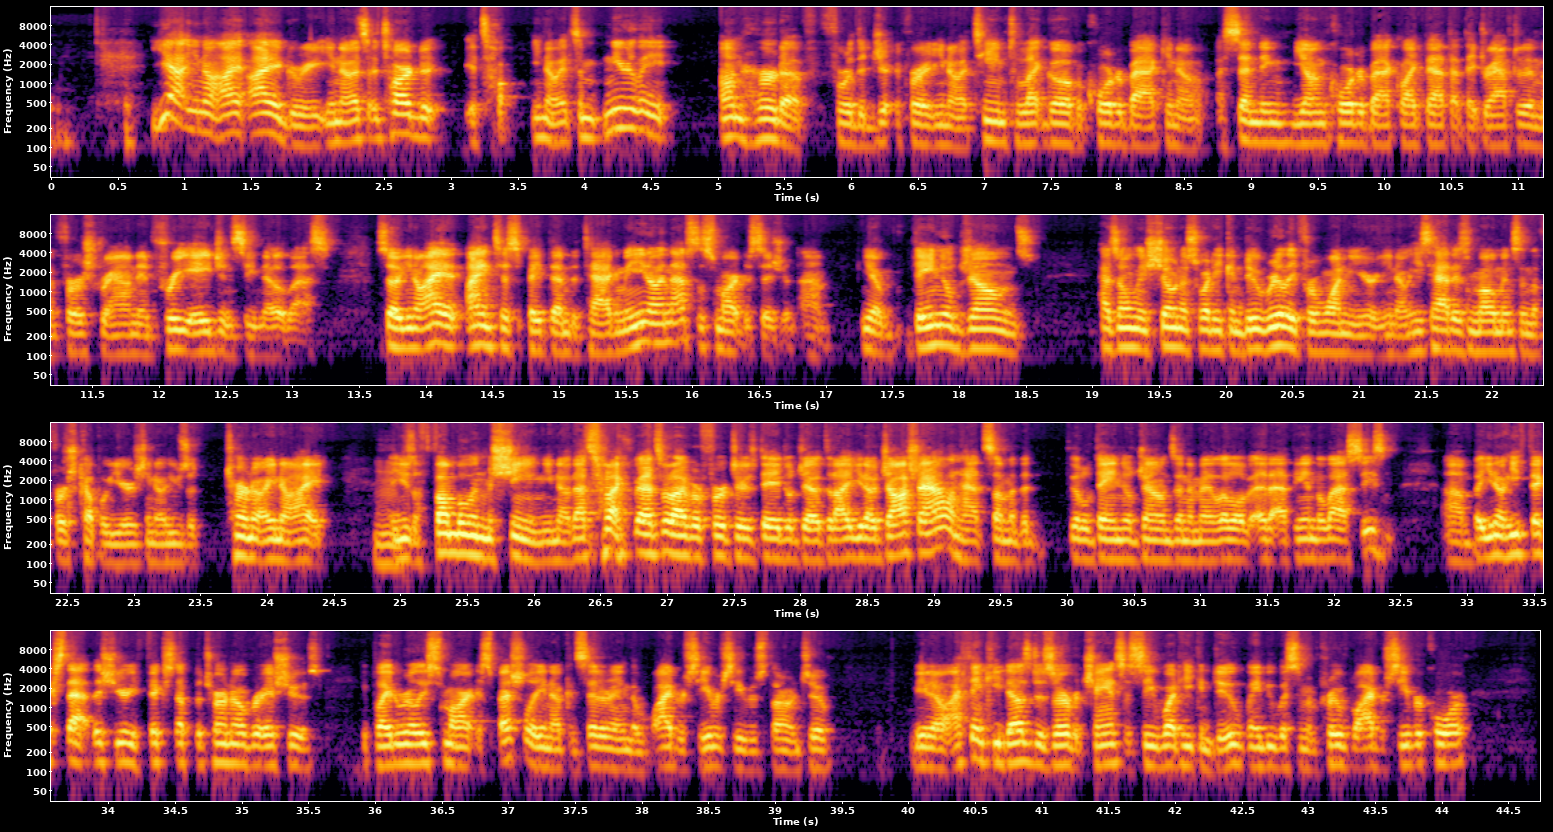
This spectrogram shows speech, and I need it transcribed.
Yeah, you know, I I agree. You know, it's it's hard to it's you know it's nearly unheard of for the for you know a team to let go of a quarterback, you know, ascending young quarterback like that that they drafted in the first round in free agency, no less. So you know, I I anticipate them to tag me. You know, and that's the smart decision. Um, you know, Daniel Jones has only shown us what he can do really for one year. You know, he's had his moments in the first couple years. You know, he was a turner. You know, I Mm. Use a fumbling machine. You know, that's what I that's what I refer to as Daniel Jones. And I, you know, Josh Allen had some of the little Daniel Jones in him a little bit at the end of last season. Um, but you know, he fixed that this year. He fixed up the turnover issues. He played really smart, especially you know considering the wide receivers he was thrown to. You know, I think he does deserve a chance to see what he can do, maybe with some improved wide receiver corps.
